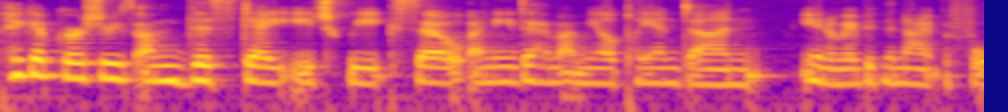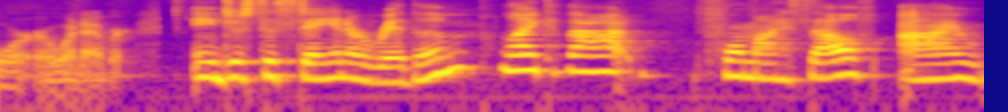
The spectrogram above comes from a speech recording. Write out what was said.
pick up groceries on this day each week so i need to have my meal plan done you know maybe the night before or whatever and just to stay in a rhythm like that for myself, I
